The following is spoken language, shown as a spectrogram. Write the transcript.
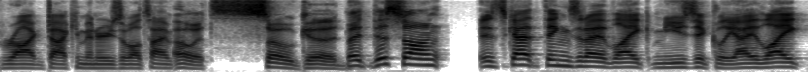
rock documentaries of all time. Oh, it's so good. But this song, it's got things that I like musically. I like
